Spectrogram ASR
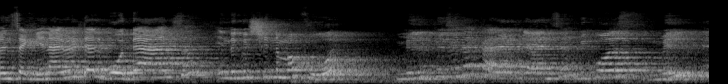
Once again, I will tell both the answer in the question number 4. Milk is the correct answer because milk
